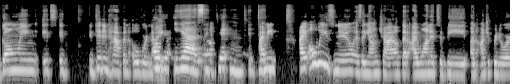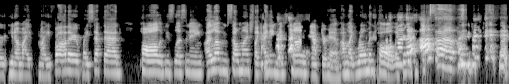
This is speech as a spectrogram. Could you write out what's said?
going. It's it it didn't happen oh, overnight. Oh, yes, it didn't. It didn't. I mean, I always knew as a young child that I wanted to be an entrepreneur. You know, my my father, my stepdad, Paul, if he's listening, I love him so much. Like I named my son after him. I'm like Roman Paul. Like oh, that's awesome. but,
